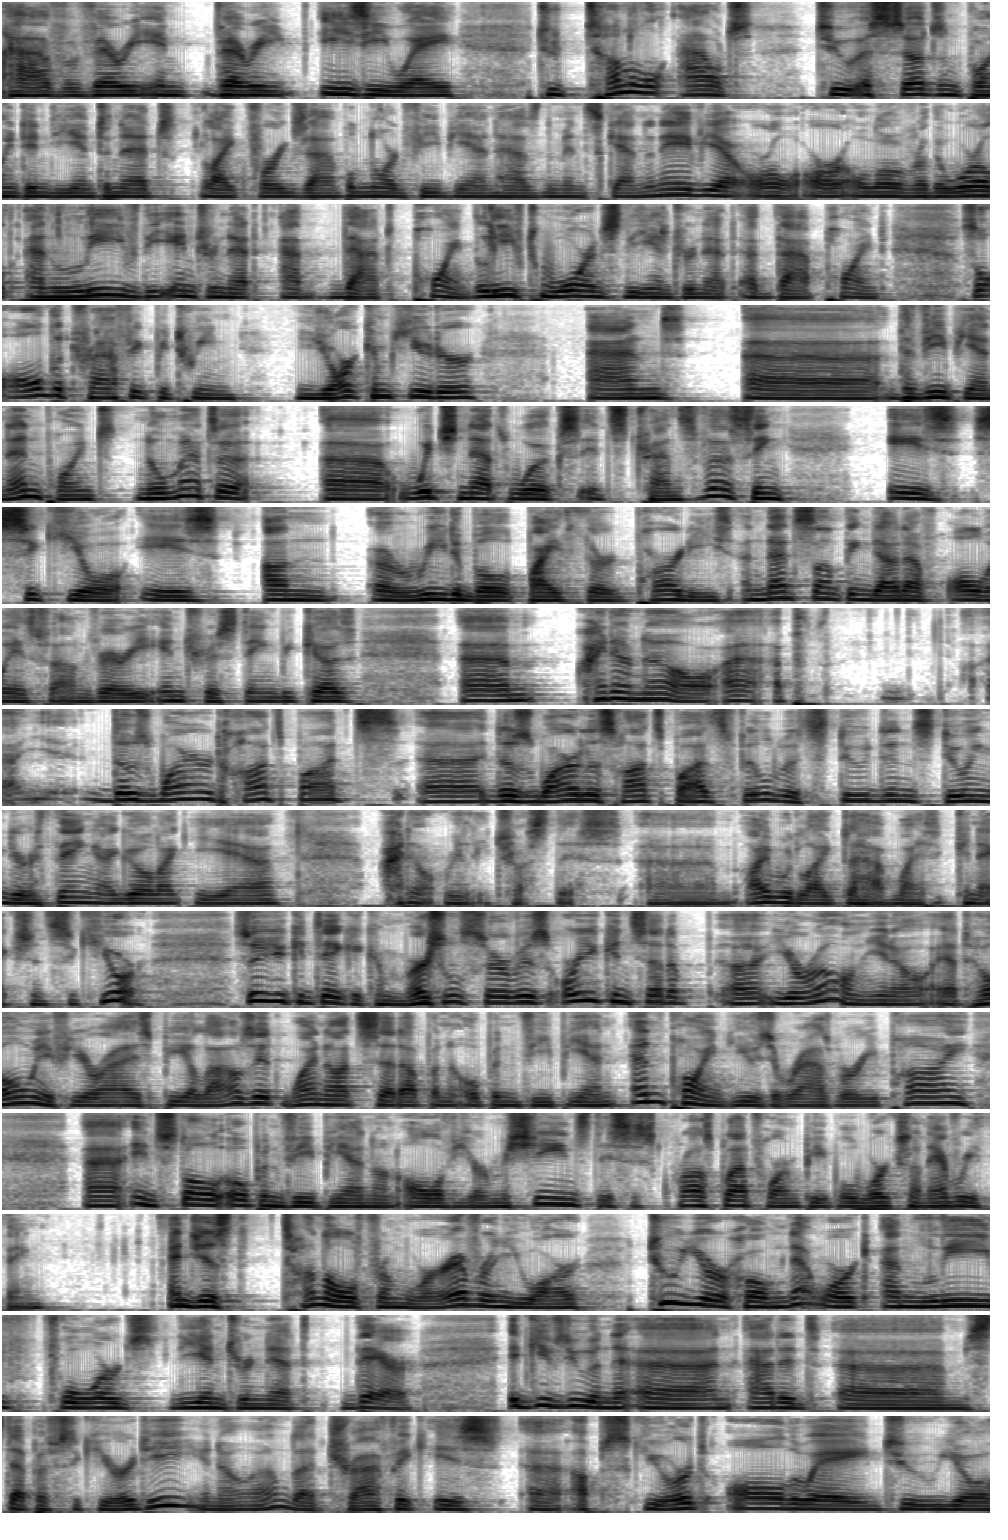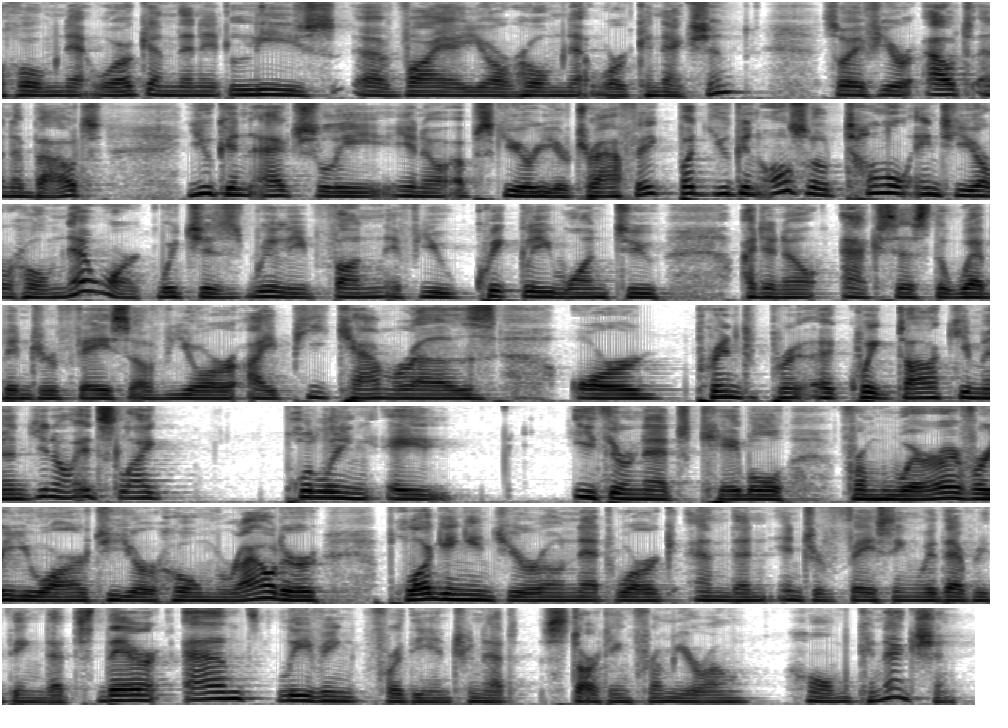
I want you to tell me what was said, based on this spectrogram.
have a very in, very easy way to tunnel out to a certain point in the internet, like for example, NordVPN has them in Scandinavia or, or all over the world, and leave the internet at that point, leave towards the internet at that point. So all the traffic between your computer and uh, the VPN endpoint, no matter uh, which networks it's transversing, is secure, is unreadable by third parties. And that's something that I've always found very interesting because um, I don't know. Uh, those wired hotspots, uh, those wireless hotspots filled with students doing their thing, I go like, yeah, I don't really trust this. Um, I would like to have my connection secure. So you can take a commercial service or you can set up uh, your own, you know, at home if your ISP allows it. Why not set up an OpenVPN endpoint? Use a Raspberry Pi, uh, install OpenVPN on all of your machines. This is cross platform, people, works on everything. And just tunnel from wherever you are to your home network and leave towards the internet there. It gives you an, uh, an added um, step of security, you know, that traffic is uh, obscured all the way to your home network and then it leaves uh, via your home network connection. So if you're out and about, you can actually, you know, obscure your traffic, but you can also tunnel into your home network, which is really fun if you quickly want to, I don't know, access the web interface of your IP cameras or print a quick document. You know, it's like pulling a Ethernet cable from wherever you are to your home router, plugging into your own network, and then interfacing with everything that's there and leaving for the internet starting from your own home connection.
